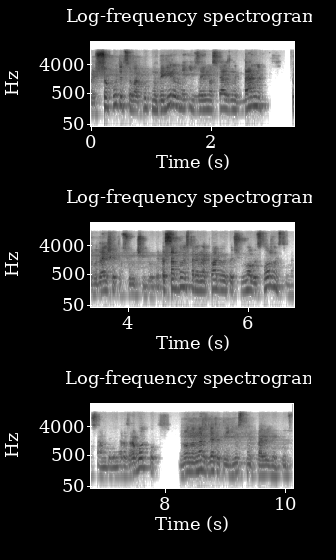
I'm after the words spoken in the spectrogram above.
То есть все крутится вокруг моделирования и взаимосвязанных данных, чтобы дальше это все учитывать. Это, с одной стороны, накладывает очень много сложностей, на самом деле, на разработку, но, на наш взгляд, это единственный правильный путь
